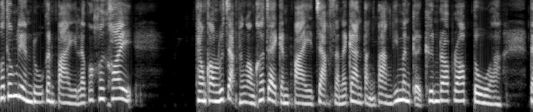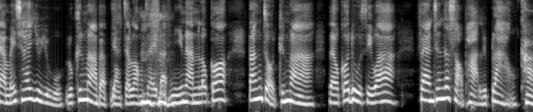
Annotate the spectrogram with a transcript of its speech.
ก็ต้องเรียนรู้กันไป แล้วก็ค่อยๆทำความรู้จักทำความเข้าใจกันไป จากสถานการณ์ต่างๆ ที่มันเกิดขึ้นรอบๆตัว แต่ไม่ใช่อยู่ๆลุกขึ้นมาแบบอยากจะลองใจแบบนี้นั้น แล้วก็ตั้งโจทย์ขึ้นมา แล้วก็ดูสิว่า แฟนฉันจะสอบผ่านหรือเปล่าค่ะ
